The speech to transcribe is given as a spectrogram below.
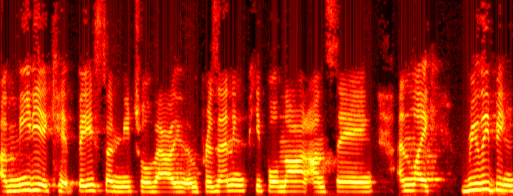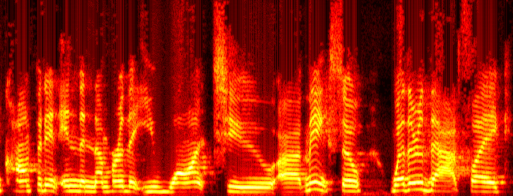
a media kit based on mutual value and presenting people not on saying, and like really being confident in the number that you want to uh, make. So whether that's like,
